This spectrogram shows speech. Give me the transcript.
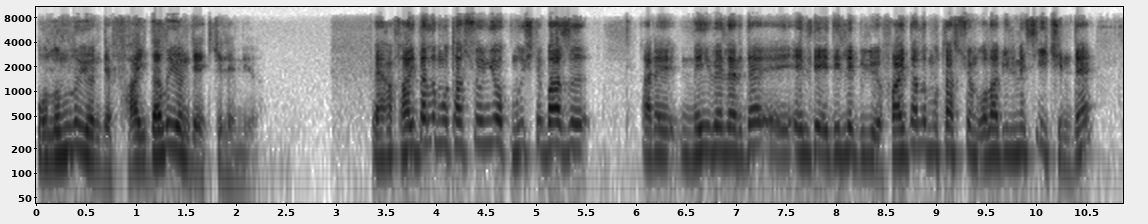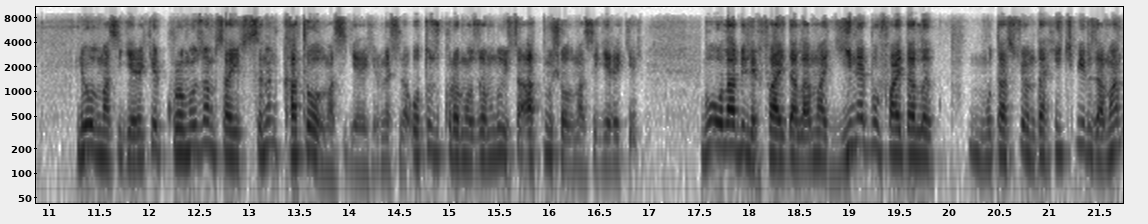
olumlu yönde, faydalı yönde etkilemiyor. Ve faydalı mutasyon yok mu? İşte bazı hani meyvelerde e, elde edilebiliyor. Faydalı mutasyon olabilmesi için de ne olması gerekir? Kromozom sayısının katı olması gerekir. Mesela 30 kromozomluysa 60 olması gerekir. Bu olabilir faydalı ama yine bu faydalı mutasyonda hiçbir zaman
